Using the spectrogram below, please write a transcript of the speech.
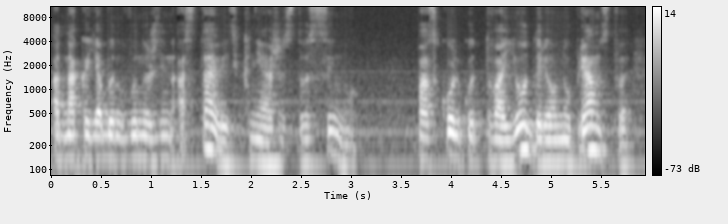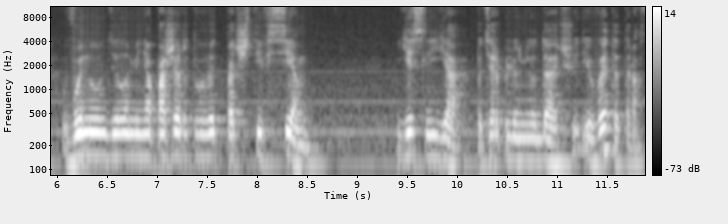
Однако я был вынужден оставить княжество сыну, поскольку твое, Дарион, упрямство вынудило меня пожертвовать почти всем. Если я потерплю неудачу и в этот раз,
